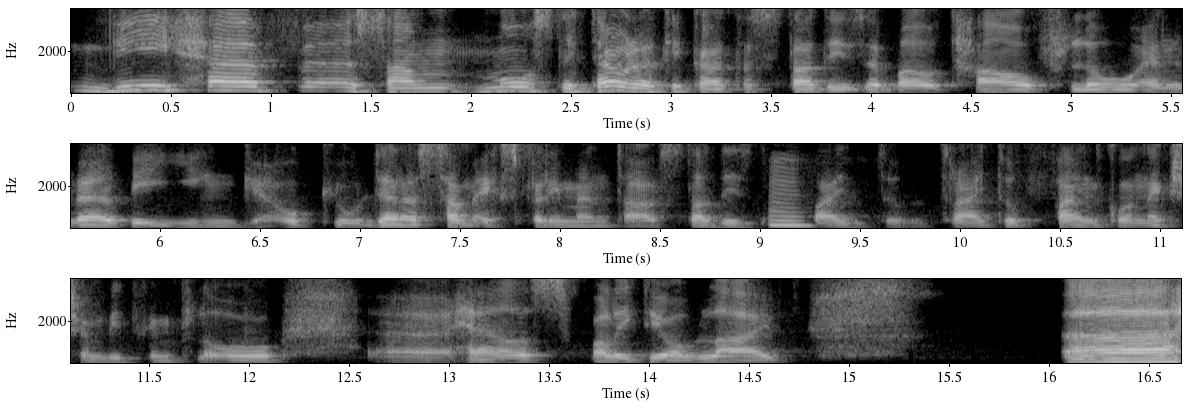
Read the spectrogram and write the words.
we have uh, some mostly theoretical studies about how flow and well-being occur. There are some experimental studies that try to try to find connection between flow, uh, health, quality of life. Uh,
